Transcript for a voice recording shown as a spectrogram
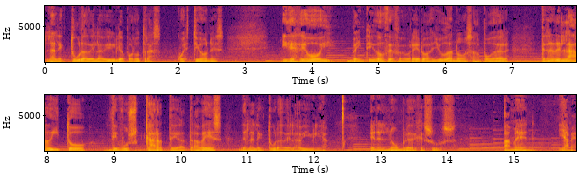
la lectura de la Biblia por otras cuestiones. Y desde hoy, 22 de febrero, ayúdanos a poder tener el hábito de buscarte a través de la lectura de la Biblia. En el nombre de Jesús. Amén y amén.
